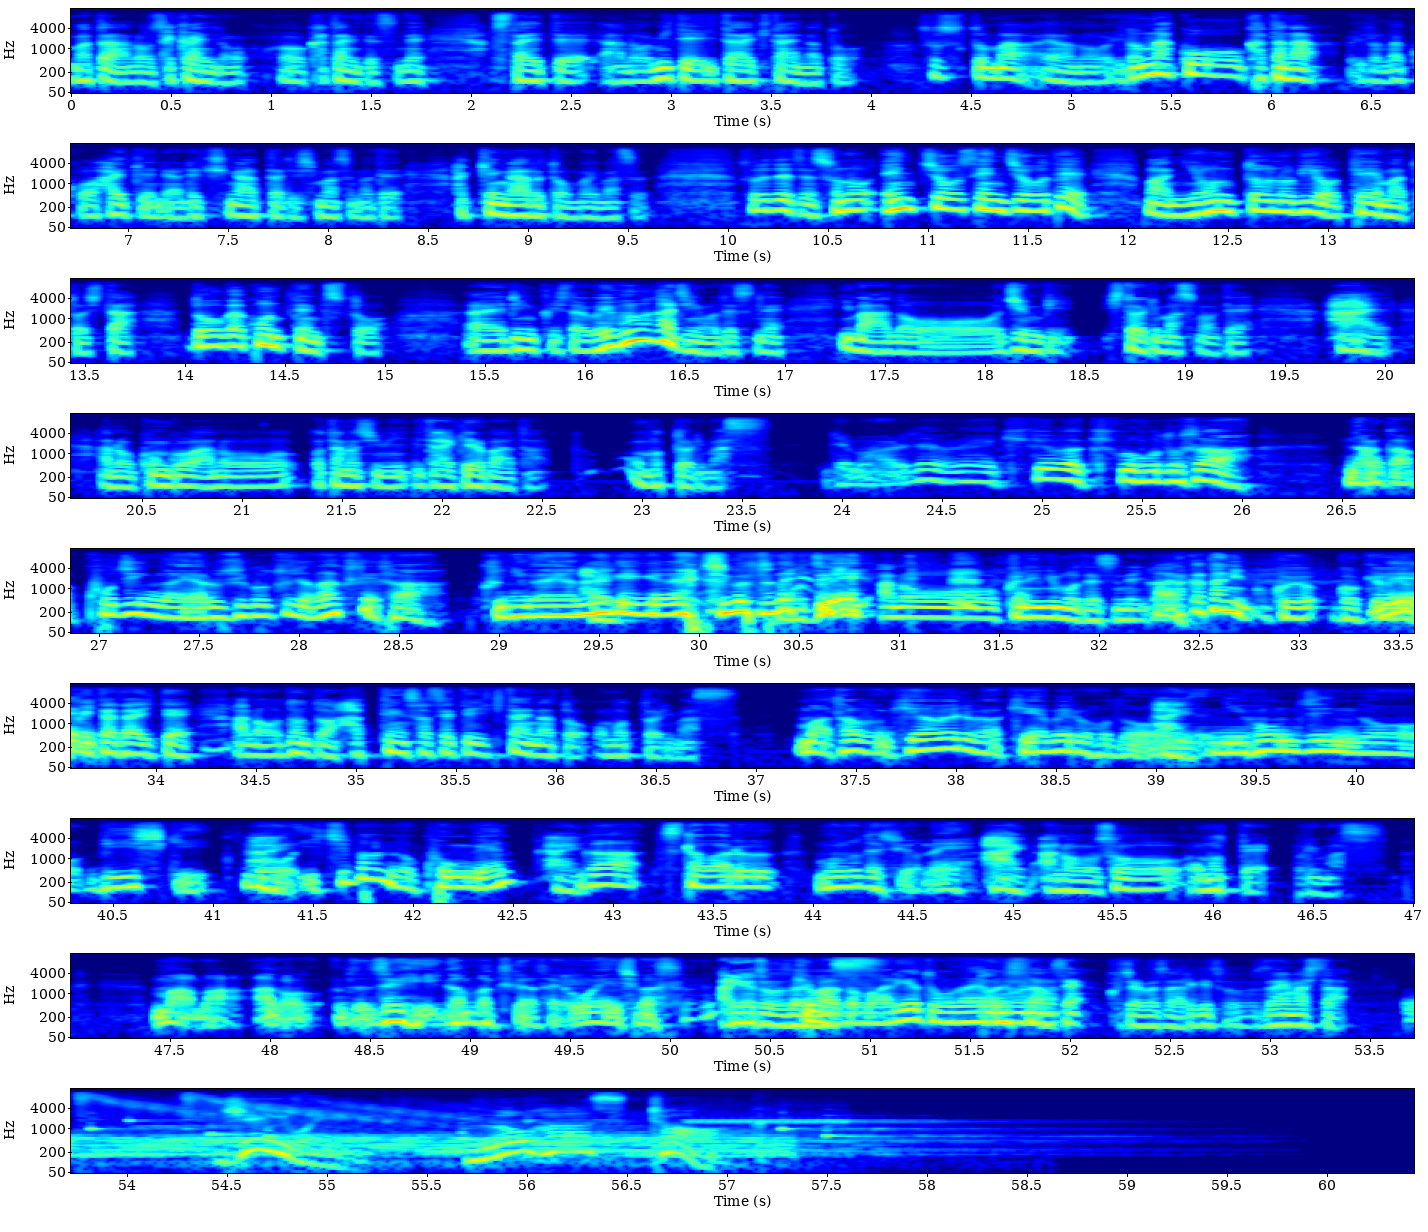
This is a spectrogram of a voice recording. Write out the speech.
またあの世界の方にですね伝えてあの見ていただきたいなと。そうするとまああのいろんなこう刀いろんなこう背景には歴史があったりしますので発見があると思います。それでですねその延長線上でまあ日本刀の美をテーマとした動画コンテンツとえーリンクしたウェブマガジンをですね今あの準備しておりますので、はい、あの今後あのお楽しみいただければなと思っております。でもあれだよね聞けば聞くほどさなんか個人がやる仕事じゃなくてさ国がやんなきゃいけない仕事だよね。ぜひあの国にもですねいろんはない方にごご協ね力いただいて、あのどんどん発展させていきたいなと思っております。まあ多分極めれば極めるほど、はい日本人の美意識の一番の根源はいが伝わるものですよね。はい、あのそう思っております。まあまああのぜひ頑張ってください応援します。ありがとうございます。今日はどうもありがとうございましたとんでもございません。こちらこそありがとうございました。J-Wave Lohas Talk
